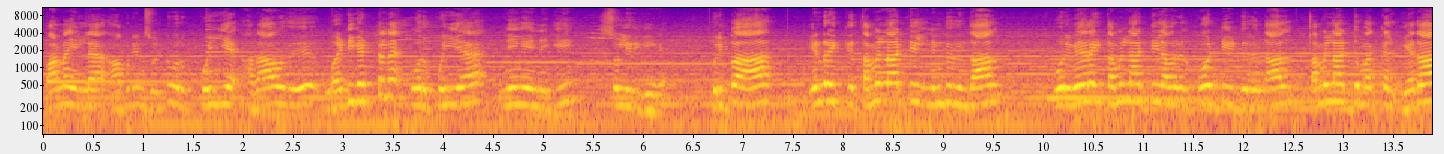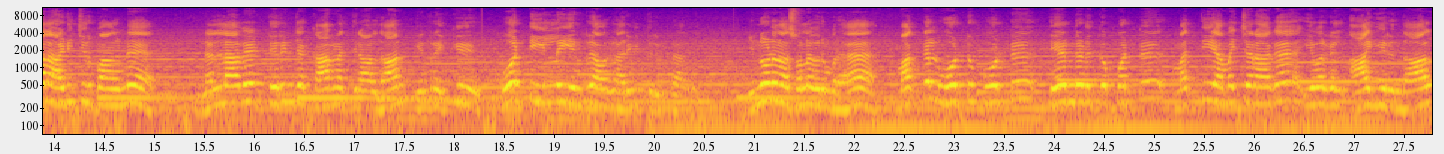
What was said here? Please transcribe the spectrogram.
பணம் இல்லை அப்படின்னு சொல்லிட்டு ஒரு பொய்யை அதாவது வடிகட்டின ஒரு பொய்யை நீங்கள் இன்னைக்கு சொல்லியிருக்கீங்க. குறிப்பாக இன்றைக்கு தமிழ்நாட்டில் நின்றிருந்தால் ஒருவேளை தமிழ்நாட்டில் அவர்கள் போட்டியிட்டு இருந்தால் தமிழ்நாட்டு மக்கள் எதால அடிச்சிருப்பாங்கன்னு நல்லாவே தெரிஞ்ச காரணத்தினால்தான் இன்றைக்கு போட்டி இல்லை என்று அவர்கள் அறிவித்திருக்கிறார்கள். இன்னொன்று நான் சொல்ல விரும்புகிறேன் மக்கள் ஓட்டு போட்டு தேர்ந்தெடுக்கப்பட்டு மத்திய அமைச்சராக இவர்கள் ஆகியிருந்தால்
